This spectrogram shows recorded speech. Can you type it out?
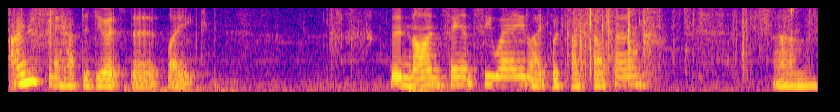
I'm just gonna have to do it the like the non-fancy way like with my cell phone um,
